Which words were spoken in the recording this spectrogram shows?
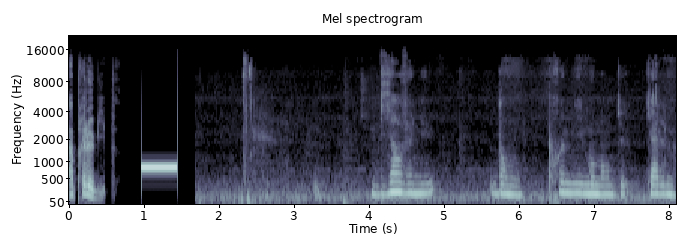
après le bip. Bienvenue dans mon premier moment de calme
